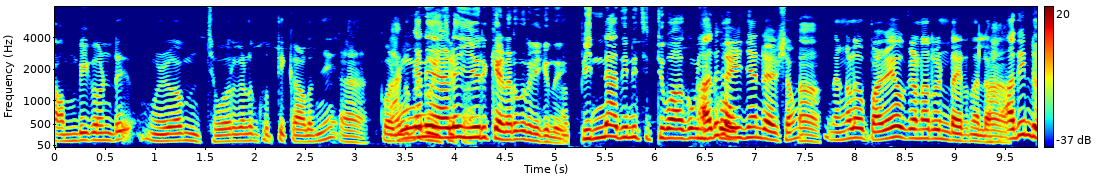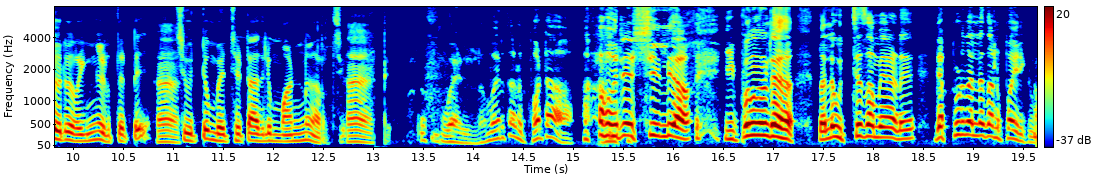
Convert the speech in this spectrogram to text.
കമ്പി കൊണ്ട് മുഴുവൻ ചോറുകളും കുത്തി കളഞ്ഞ് അങ്ങനെയാണ് ഈ ഒരു കിണർ നിർമ്മിക്കുന്നത്. പിന്നെ അതിന് ചുറ്റുഭാഗം അത് കഴിഞ്ഞതിന് ശേഷം. ഞങ്ങൾ പഴയ കിണർ ഉണ്ടായിരുന്നല്ലോ. അതിന്റെ ഒരു റിങ് എടുത്തിട്ട് ചുറ്റും വെച്ചിട്ട് അതിൽ മണ്ണ് നിറച്ചു. വെള്ളം വരെ തണുപ്പാട്ടാ. ഒരു രക്ഷയില്ല. ഇപ്പൊ നല്ല ഉച്ച സമയമാണ് ഇത് എപ്പോഴും നല്ല തണുപ്പായിരിക്കും.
